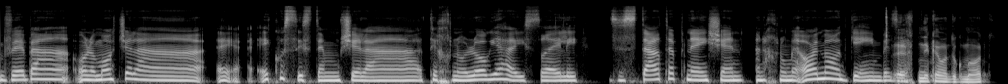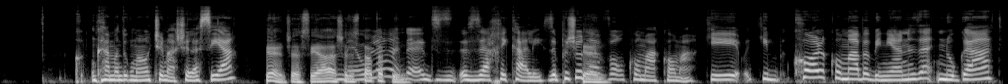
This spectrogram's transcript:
ובעולמות של ה ecosystem של הטכנולוגיה הישראלי. זה Start-Up Nation, אנחנו מאוד מאוד גאים בזה. איך תני כמה דוגמאות? כמה דוגמאות של מה? של עשייה? כן, של עשייה של סטארט-אפים. זה, זה הכי קל לי, זה פשוט כן. לעבור קומה-קומה. כי, כי כל קומה בבניין הזה נוגעת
